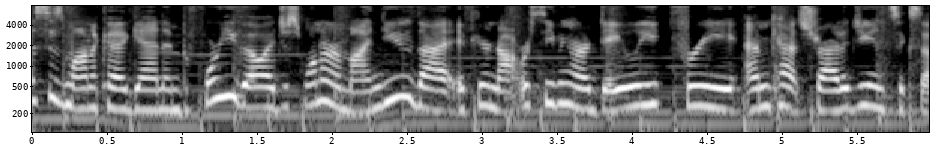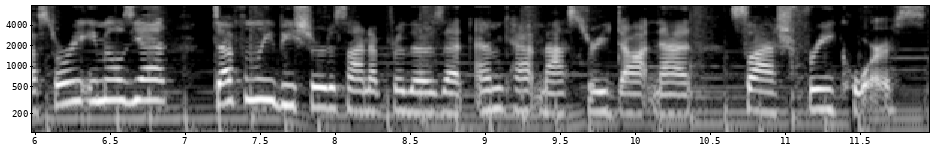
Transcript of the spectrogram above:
This is Monica again, and before you go, I just want to remind you that if you're not receiving our daily free MCAT strategy and success story emails yet, definitely be sure to sign up for those at mcatmastery.net slash free course.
